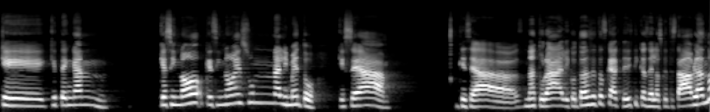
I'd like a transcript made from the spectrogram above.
que, que tengan que si no, que si no es un alimento que sea, que sea natural y con todas estas características de las que te estaba hablando,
